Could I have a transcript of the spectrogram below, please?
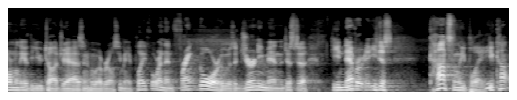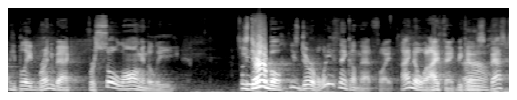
formerly of the Utah Jazz and whoever else he may have played for, and then Frank Gore, who was a journeyman, just a he never he just constantly played. He con- he played running back for so long in the league. He's durable. He's durable. What do you think on that fight? I know what I think because Oh. bas-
